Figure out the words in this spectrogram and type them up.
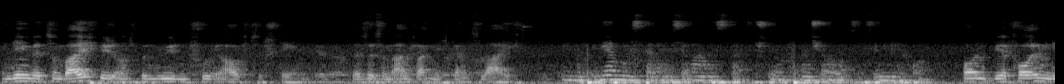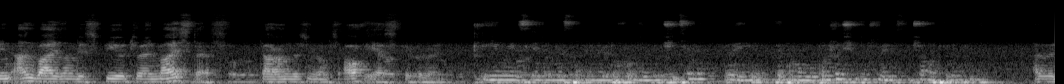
Indem wir zum Beispiel uns bemühen, früh aufzustehen. Das ist am Anfang nicht ganz leicht. И, например, мы стараемся рано встать, что поначалу совсем нелегко. Und wir folgen den Anweisungen des spirituellen Meisters. Daran müssen wir uns auch erst gewöhnen. И мы следуем наставлению духовного учителя, и к этому мы тоже еще должны сначала привыкнуть. Also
